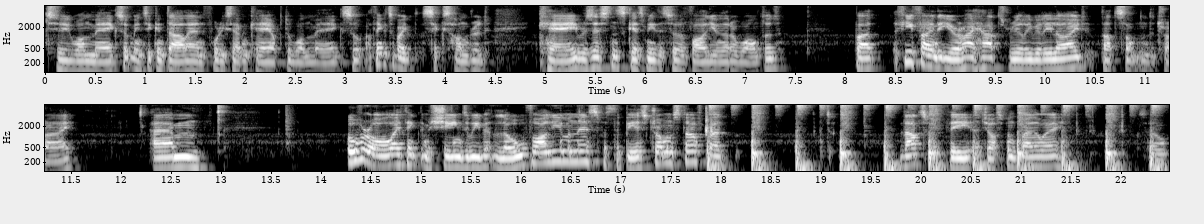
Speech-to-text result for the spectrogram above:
to 1 meg, so it means you can dial in 47k up to 1 meg. So I think it's about 600k resistance gives me the sort of volume that I wanted. But if you find that your hi-hat's really, really loud, that's something to try. Um, overall, I think the machine's a wee bit low volume in this with the bass drum and stuff, but that's with the adjustment, by the way. So.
